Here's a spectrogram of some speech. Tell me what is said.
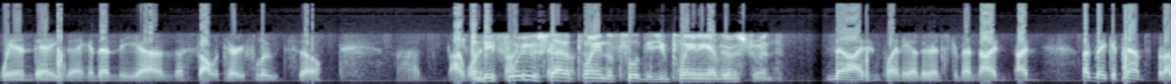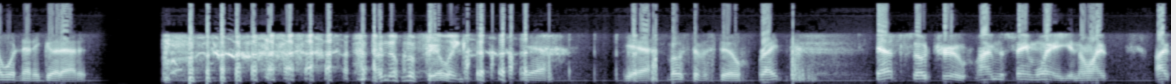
wind, anything, and then the uh, the solitary flute. So uh, I And wanted to before you started playing the flute, did you play any other instrument? No, I didn't play any other instrument. I'd I'd I'd make attempts, but I wasn't any good at it. I know the feeling. Yeah, yeah, most of us do, right? That's so true. I'm the same way. You know, I've I've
